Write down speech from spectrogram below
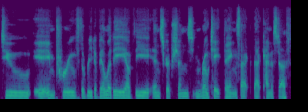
to improve the readability of the inscriptions, you can rotate things, that, that kind of stuff.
